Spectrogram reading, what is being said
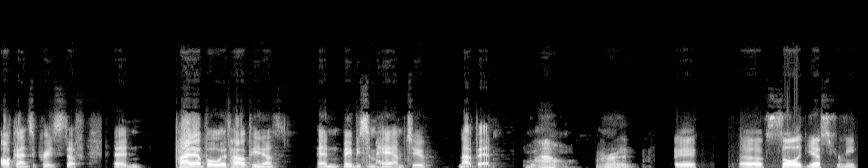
all kinds of crazy stuff, and pineapple with jalapenos and maybe some ham too. Not bad. Wow. All right. Okay. Uh, solid yes for me.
